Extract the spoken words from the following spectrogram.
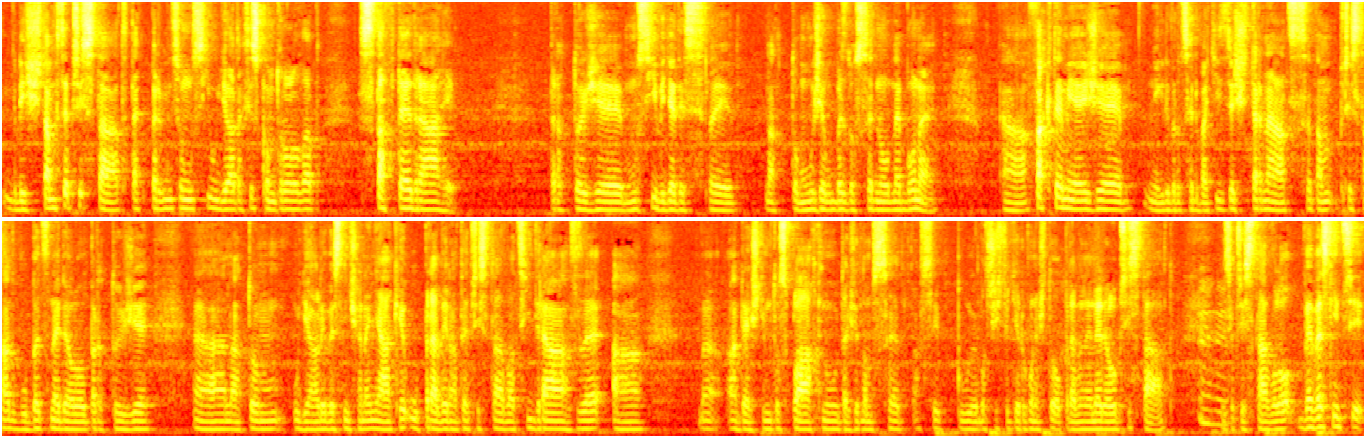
když tam chce přistát, tak první, co musí udělat, tak si zkontrolovat stav té dráhy. Protože musí vidět, jestli na to může vůbec dosednout nebo ne. A faktem je, že někdy v roce 2014 se tam přistát vůbec nedalo, protože na tom udělali vesničané nějaké úpravy na té přistávací dráze a, a déšť jim to spláchnul, takže tam se asi půl nebo tři čtvrtě roku, než to opravili, nedalo přistát. Mm-hmm. Se přistávalo ve vesnici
